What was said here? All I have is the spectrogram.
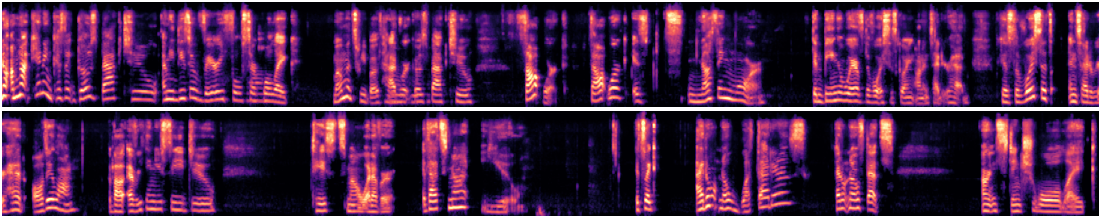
no, I'm not kidding because it goes back to, I mean, these are very full circle yeah. like moments we both had mm-hmm. where it goes back to thought work. Thought work is nothing more than being aware of the voices going on inside your head because the voice that's inside of your head all day long about everything you see, do, taste, smell, whatever, that's not you. It's like, I don't know what that is. I don't know if that's our instinctual, like,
